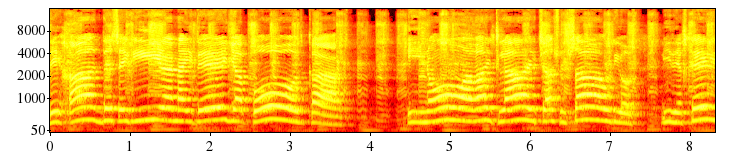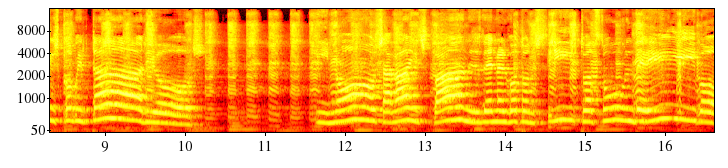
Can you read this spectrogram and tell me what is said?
Dejad de seguir a Naideya Podcast y no hagáis like a sus audios y dejéis comentarios. Y no os hagáis fans en el botoncito azul de Ivo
